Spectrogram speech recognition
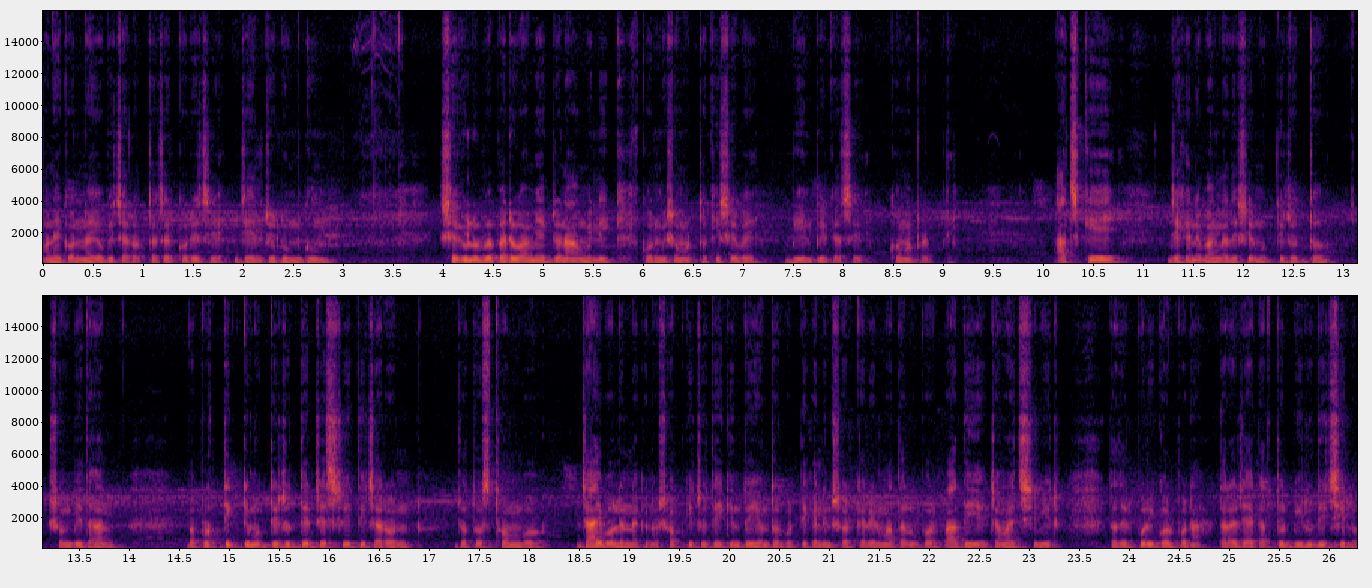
অনেক অন্যায়, অবিচার, অত্যাচার করেছে, জেল, জুলুম, গুম, সেগুলোর ব্যাপারেও আমি একজন আওয়ামী লীগ কর্মী সমর্থক হিসেবে বিএনপির কাছে ক্ষমা প্রার্থী। আজকে যেখানে বাংলাদেশের মুক্তিযুদ্ধ সংবিধান বা প্রত্যেকটি মুক্তিযুদ্ধের যে স্মৃতিচারণ, যত স্তম্ভ যাই বলেন না কেন সব কিছুতেই কিন্তু এই অন্তর্বর্তীকালীন সরকারের মাথার উপর পা দিয়ে জামায়াত শিবির তাদের পরিকল্পনা, তারা যে একাত্তর বিরোধী ছিল,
